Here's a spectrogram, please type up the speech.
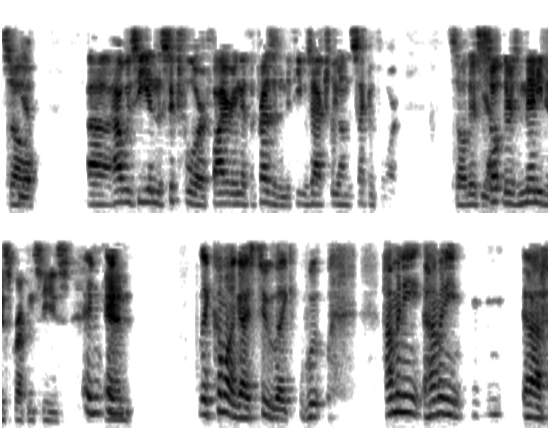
so Yeah. uh, how was he in the sixth floor firing at the president if he was actually on the second floor so there's so there's many discrepancies And, and and like, come on, guys, too. Like, wh- how many, how many, uh,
